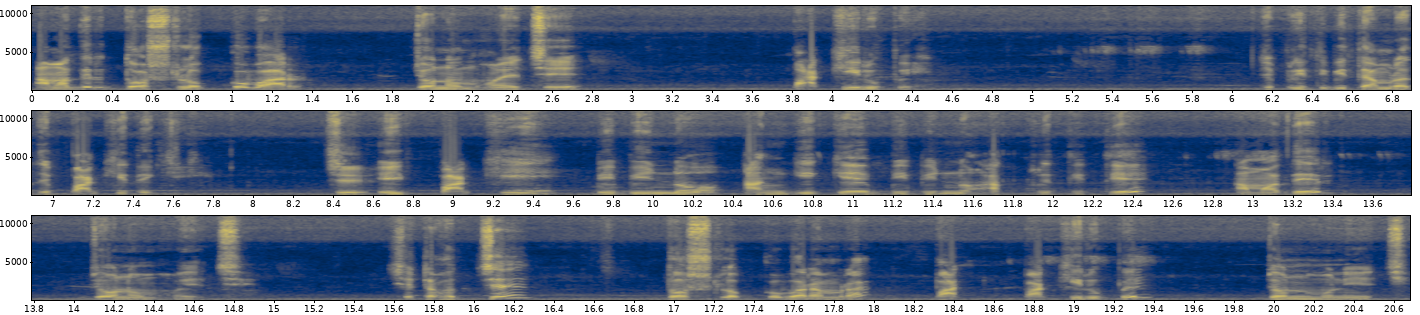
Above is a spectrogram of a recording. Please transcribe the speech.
আমাদের দশ লক্ষ বার জন্ম হয়েছে পাখি রূপে। যে পৃথিবীতে আমরা যে পাখি দেখি এই পাখি বিভিন্ন আঙ্গিকে বিভিন্ন আকৃতিতে আমাদের জন্ম হয়েছে। সেটা হচ্ছে দশ লক্ষবার আমরা পাখি রূপে জন্ম নিয়েছি।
